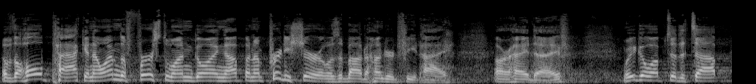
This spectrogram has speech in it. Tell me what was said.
of the whole pack, and now I'm the first one going up, and I'm pretty sure it was about 100 feet high, our high dive. We go up to the top,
